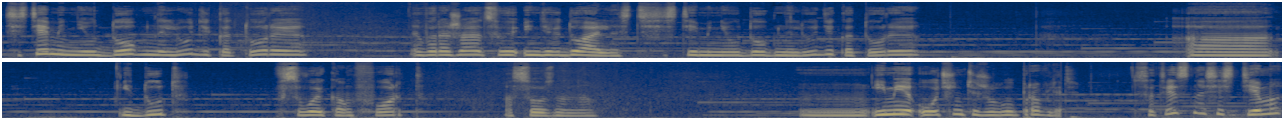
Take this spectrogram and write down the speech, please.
Системе неудобны люди, которые выражают свою индивидуальность. Системе неудобны люди, которые э, идут в свой комфорт осознанно. Ими очень тяжело управлять. Соответственно, система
